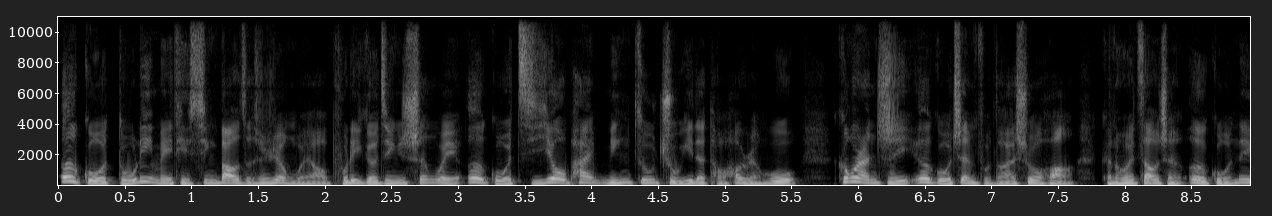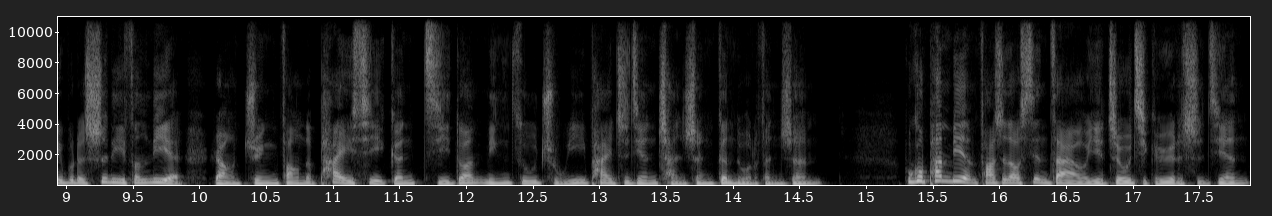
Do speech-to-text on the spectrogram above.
俄国独立媒体《新报》则是认为啊，普里格金身为俄国极右派民族主义的头号人物，公然质疑俄国政府都在说谎，可能会造成俄国内部的势力分裂，让军方的派系跟极端民族主义派之间产生更多的纷争。不过，叛变发生到现在哦，也只有几个月的时间，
